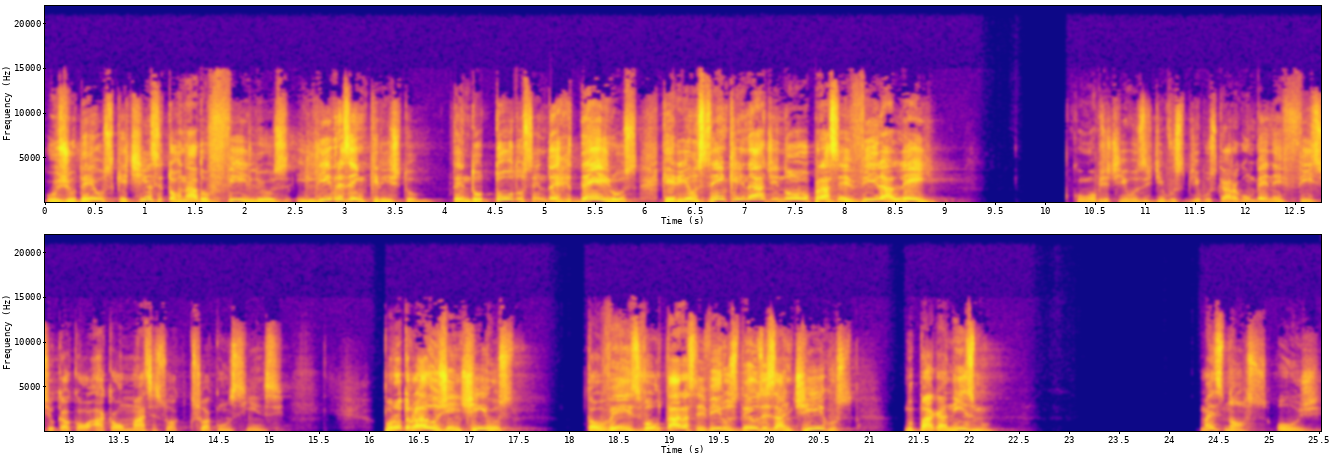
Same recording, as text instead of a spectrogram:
os judeus que tinham se tornado filhos e livres em Cristo, tendo tudo, sendo herdeiros, queriam se inclinar de novo para servir a lei, com o objetivo de buscar algum benefício que acalmasse sua, sua consciência. Por outro lado, os gentios talvez voltar a servir os deuses antigos no paganismo. Mas nós, hoje,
